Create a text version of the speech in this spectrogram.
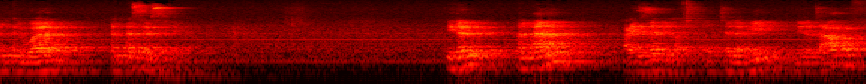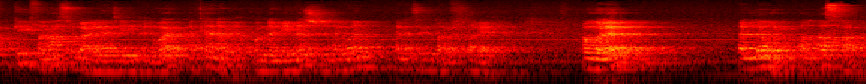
الألوان الأساسية. إذا الآن أعزائي التلاميذ لنتعرف كيف نحصل على هذه الألوان الثانوية. قلنا بمزج الألوان الأساسية بطبيعة أولا اللون الأصفر.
